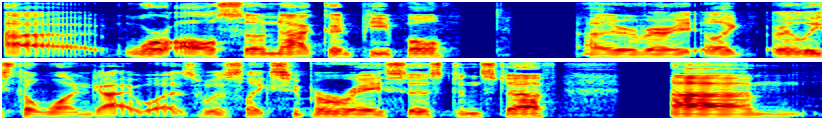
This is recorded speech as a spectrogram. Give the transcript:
uh were also not good people. Uh, they were very like, or at least the one guy was was like super racist and stuff. Um,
